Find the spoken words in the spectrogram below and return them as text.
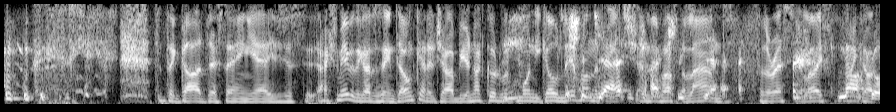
the gods are saying, yeah, you just actually maybe the gods are saying, don't get a job. You're not good with money. Go live on the Yeah, beach and live off the land yeah. for the rest of your life. My Not God, good,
